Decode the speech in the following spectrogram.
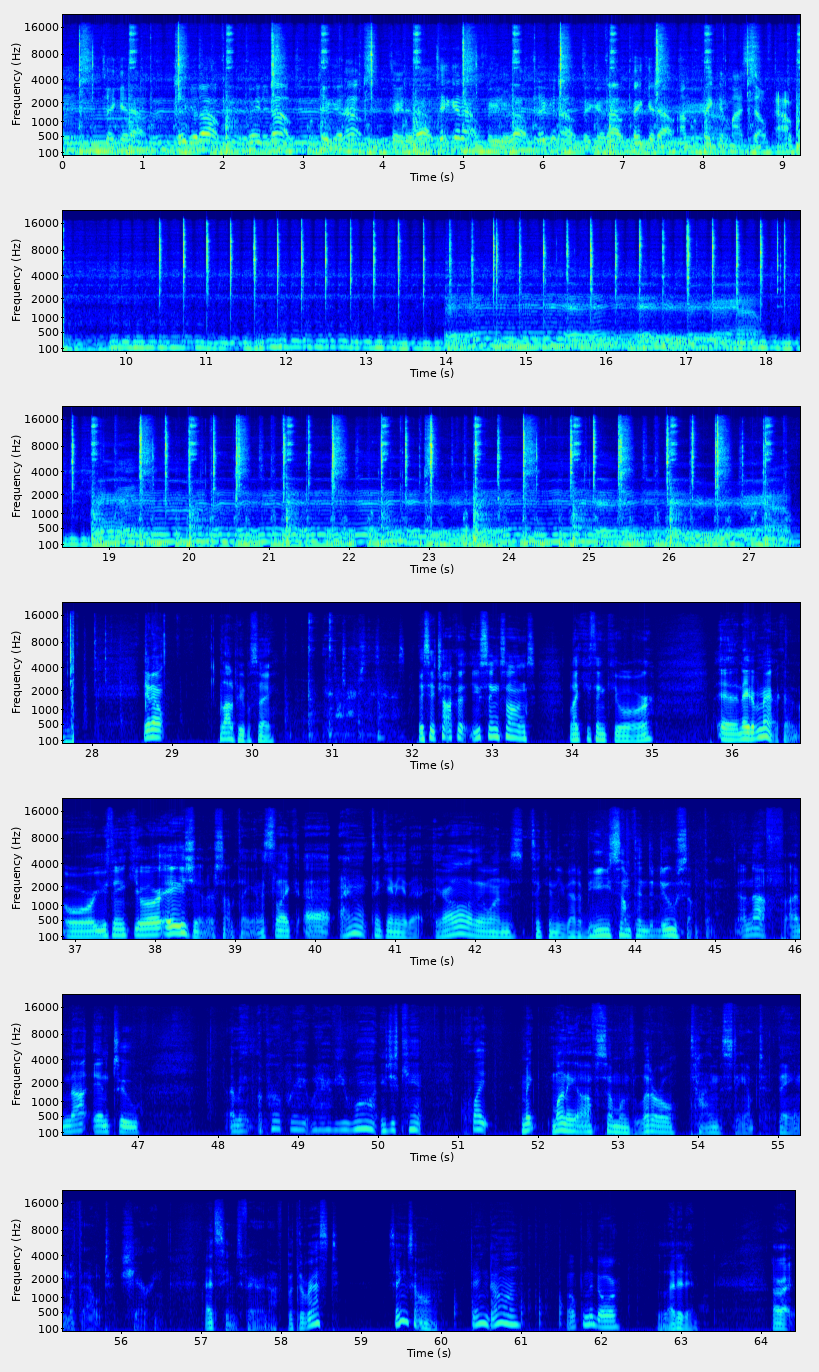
Take it out. Take it out. Fade it out. Take it out. Fade it out. Take it out. Fade it out. Take it out. Take it out. Fake it out. I'm faking myself out. A lot of people say. They say, Chocolate, you sing songs like you think you're uh, Native American or you think you're Asian or something. And it's like, uh, I don't think any of that. You're all the ones thinking you got to be something to do something. Enough. I'm not into, I mean, appropriate whatever you want. You just can't quite make money off someone's literal time stamped thing without sharing. That seems fair enough. But the rest, sing song. Ding dong. Open the door. Let it in. All right.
